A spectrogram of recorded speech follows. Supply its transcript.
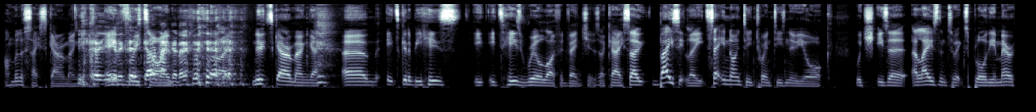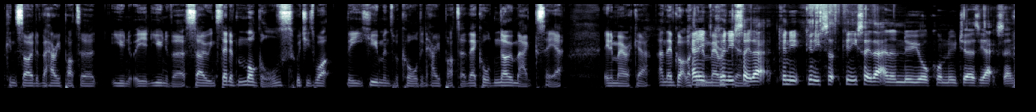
I'm going to say Scaramanga. You're going to say every time. Scaramanga, right, Newt Scaramanga. Um, it's going to be his. It, it's his real life adventures. Okay, so basically, it's set in 1920s New York, which is a allows them to explore the American side of the Harry Potter uni- universe. So instead of Muggles, which is what the humans were called in Harry Potter, they're called Nomags here in America, and they've got like Can an you American. can you say that? Can you can you can you say that in a New York or New Jersey accent,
